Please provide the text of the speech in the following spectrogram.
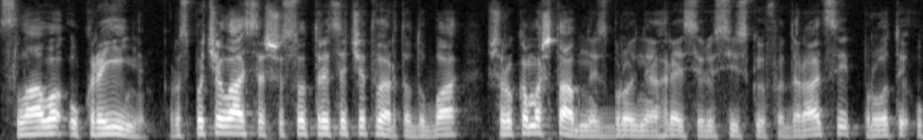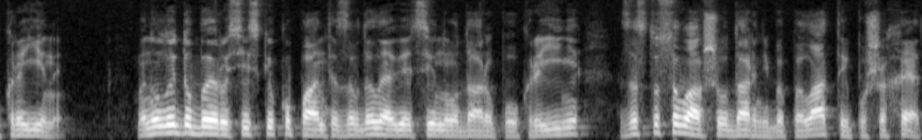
Слава Україні! Розпочалася 634-та доба широкомасштабної збройної агресії Російської Федерації проти України. Минулої доби російські окупанти завдали авіаційного удару по Україні, застосувавши ударні БПЛА типу шахет.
